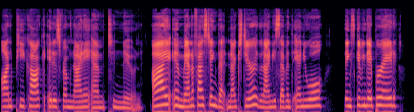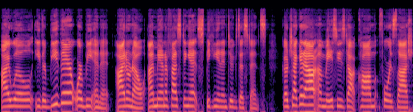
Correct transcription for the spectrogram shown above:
on Peacock. It is from 9 a.m. to noon. I am manifesting that next year, the 97th annual Thanksgiving Day Parade, I will either be there or be in it. I don't know. I'm manifesting it, speaking it into existence. Go check it out on Macy's.com forward slash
